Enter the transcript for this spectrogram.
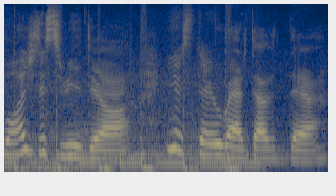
watch this video. You stay right out there.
